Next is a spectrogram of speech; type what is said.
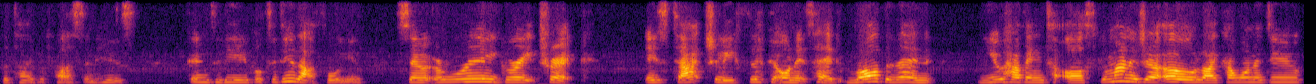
the type of person who's going to be able to do that for you. So a really great trick is to actually flip it on its head rather than you having to ask your manager oh like i want to do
